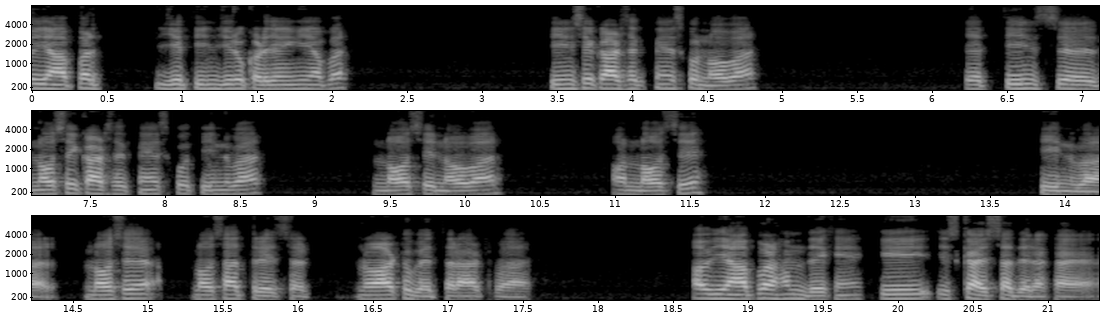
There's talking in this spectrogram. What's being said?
तो यहाँ पर ये तीन ज़ीरो कट जाएँगे यहाँ पर। तीन से काट सकते हैं इसको नौ बार। या तीन से, नौ से काट सकते हैं इसको तीन बार। नौ से नौ बार और नौ से तीन बार। नौ से, नौ सात तिरसठ, नौ आठ बहत्तर, आठ बार। अब यहाँ पर हम देखें कि इसका हिस्सा दे रखा है।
